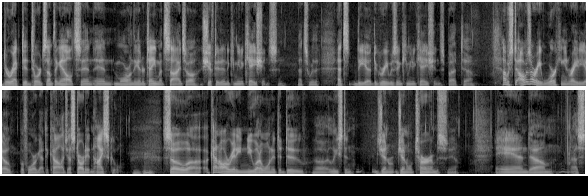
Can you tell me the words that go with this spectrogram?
directed towards something else and, and more on the entertainment side. So I shifted into communications, and that's where the that's the uh, degree was in communications. But uh, I was st- I was already working in radio before I got to college. I started in high school. So uh, I kind of already knew what I wanted to do, uh, at least in general general terms. Yeah and um, I was,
